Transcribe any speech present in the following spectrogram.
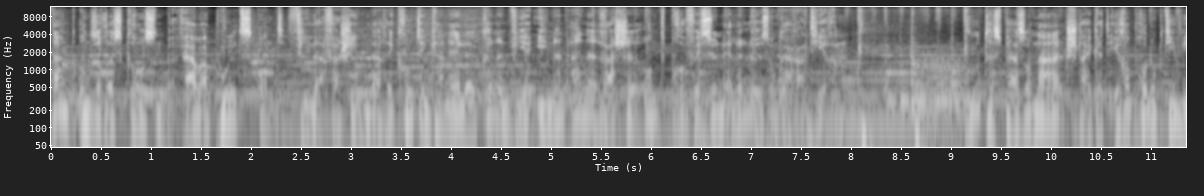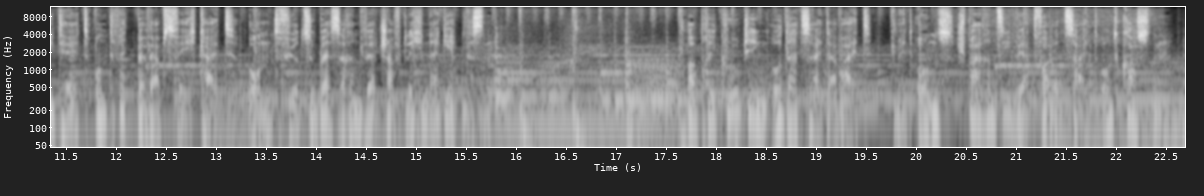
Dank unseres großen Bewerberpools und vieler verschiedener Recruiting-Kanäle können wir Ihnen eine rasche und professionelle Lösung garantieren. Gutes Personal steigert Ihre Produktivität und Wettbewerbsfähigkeit und führt zu besseren wirtschaftlichen Ergebnissen. Ob Recruiting oder Zeitarbeit, mit uns sparen Sie wertvolle Zeit und Kosten.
